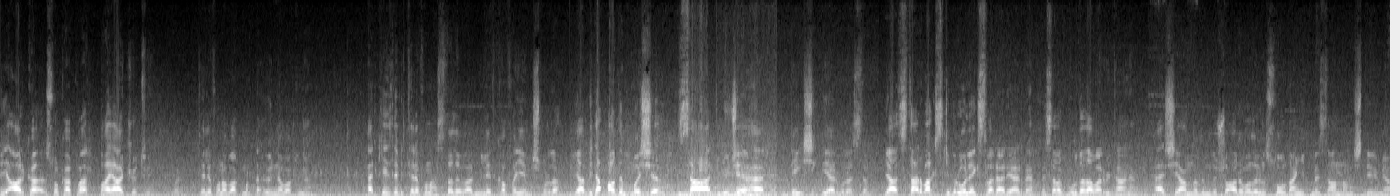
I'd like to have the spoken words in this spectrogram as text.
bir arka sokak var. Bayağı kötü. Bak telefona bakmaktan önüne bakmıyor. Herkeste bir telefon hastalığı var. Millet kafa yemiş burada. Ya bir de adım başı saat, mücevher, değişik bir yer burası. Ya Starbucks gibi Rolex var her yerde. Mesela bak burada da var bir tane. Her şeyi anladım da şu arabaların soldan gitmesi anlamış değilim ya.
